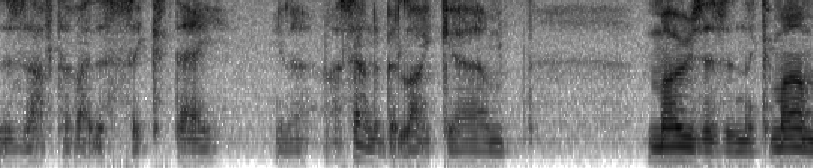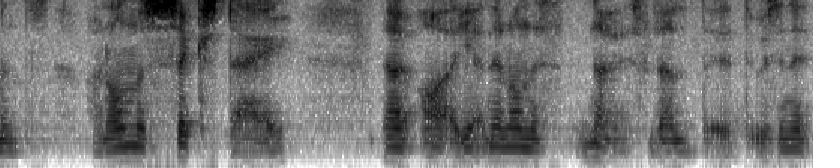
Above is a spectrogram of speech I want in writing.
this is after like the sixth day you know, I sound a bit like um, Moses in the Commandments. And on the sixth day, no, uh, yeah, and then on the no, it wasn't it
